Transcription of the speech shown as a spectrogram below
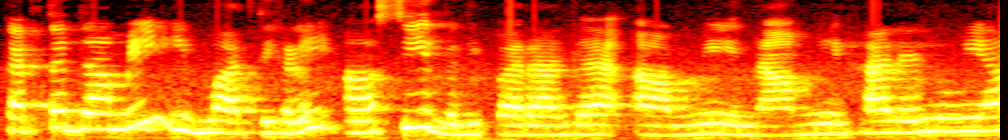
கர்த்தர் தாமே இவ்வார்த்தைகளை ஆசீர்வதிப்பாராக. ஆமேன் ஆமேன். ஹalleluya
